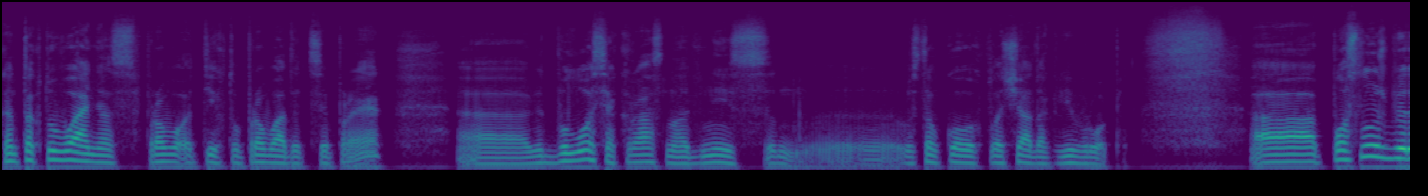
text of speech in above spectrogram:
контактування з ті, хто провадить цей проект, е, відбулося якраз на одній з е, виставкових площадок в Європі. По службі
